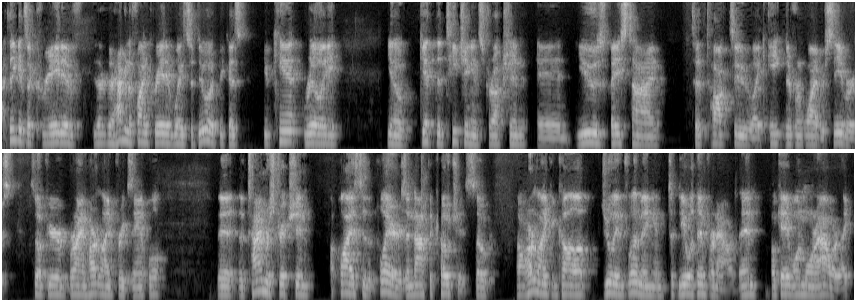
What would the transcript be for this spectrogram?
I think it's a creative. They're, they're having to find creative ways to do it because you can't really, you know, get the teaching instruction and use FaceTime to talk to like eight different wide receivers. So if you're Brian Hartline, for example, the the time restriction applies to the players and not the coaches. So uh, Hartline can call up Julian Fleming and deal with him for an hour. Then okay, one more hour. Like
